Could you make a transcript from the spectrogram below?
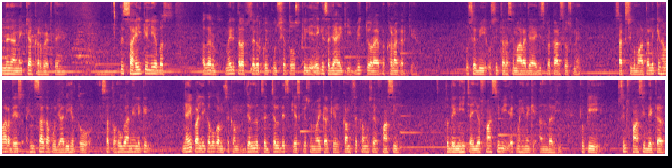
न जाने क्या कर बैठते हैं। इस साहिल के लिए बस अगर मेरी तरफ़ से अगर कोई पूछे तो उसके लिए एक ही सज़ा है कि बीच चौराहे पर खड़ा करके उसे भी उसी तरह से मारा जाए जिस प्रकार से उसने साक्षी को मारा था। लेकिन हमारा देश अहिंसा का पुजारी है तो ऐसा तो होगा नहीं, लेकिन न्यायपालिका को कम से कम जल्द से जल्द इस केस की सुनवाई करके कम से कम उसे फांसी तो देनी ही चाहिए और फांसी भी एक महीने के अंदर ही, क्योंकि सिर्फ़ फांसी देकर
